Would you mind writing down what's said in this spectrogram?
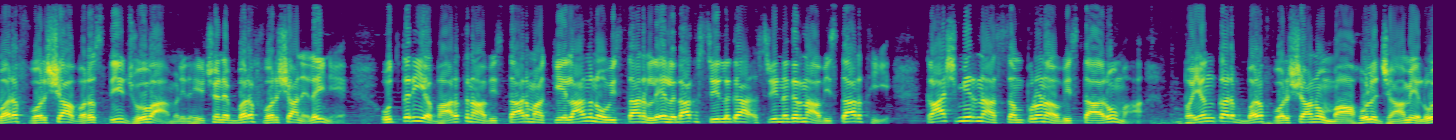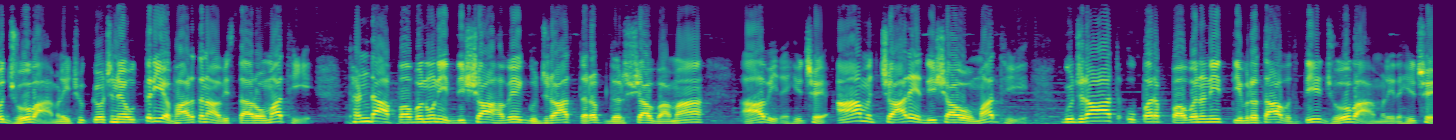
બરફ વર્ષા વરસતી જોવા મળી રહી છે અને બરફ વર્ષાને લઈને ઉત્તરીય ભારતના વિસ્તારમાં કેલાંગનો વિસ્તાર, લેહ લદાખ શ્રીનગરના વિસ્તારથી કાશ્મીરના સંપૂર્ણ વિસ્તારોમાં ભયંકર બરફ વર્ષાનો માહોલ જામેલો જોવા મળી ચૂક્યો છે અને ઉત્તરીય ભારતના વિસ્તારોમાંથી ઠંડા પવનોની દિશા હવે ગુજરાત તરફ દર્શાવવામાં આવી રહી છે. આમ ચારે દિશાઓમાંથી ગુજરાત ઉપર પવનની તીવ્રતા વધતી જોવા મળી રહી છે.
